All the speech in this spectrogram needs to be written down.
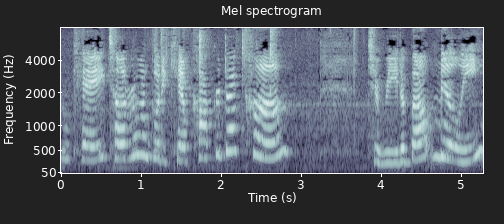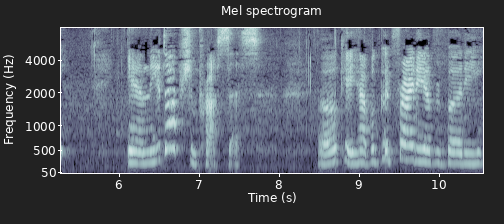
Okay, tell everyone go to campcocker.com to read about Millie and the adoption process. Okay, have a good Friday, everybody.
